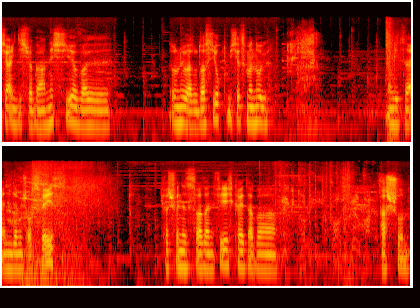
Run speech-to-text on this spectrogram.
Mich ja eigentlich ja gar nicht hier, weil... So, nö, also das juckt mich jetzt mal null. Dann geht der einen Damage aufs Face. Ich verschwende zwar seine Fähigkeit, aber... Passt schon.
